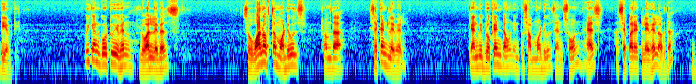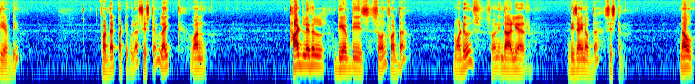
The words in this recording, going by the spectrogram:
DFD. We can go to even lower levels. So, one of the modules from the second level can be broken down into submodules and shown as a separate level of the DFD for that particular system like one third level DFD is shown for the modules shown in the earlier design of the system. Now,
